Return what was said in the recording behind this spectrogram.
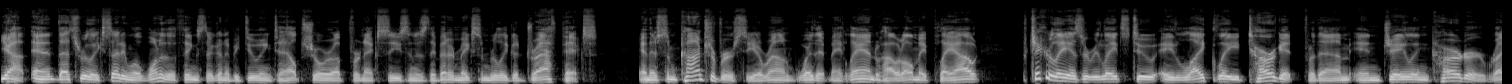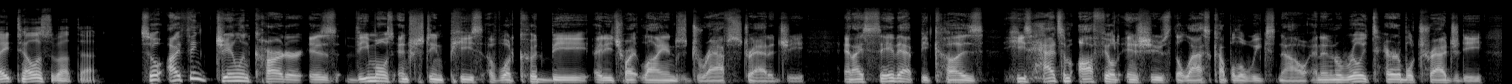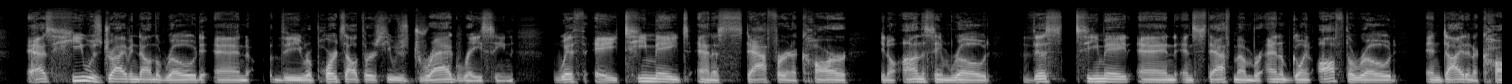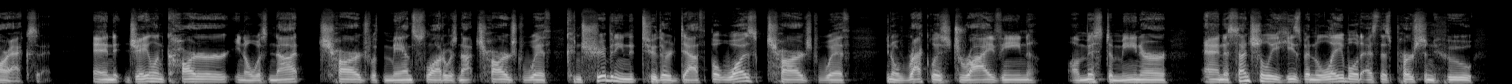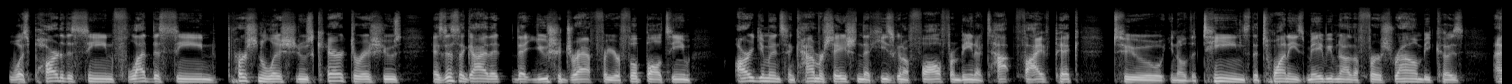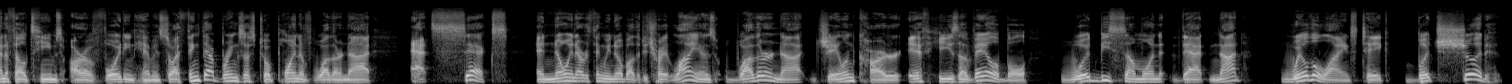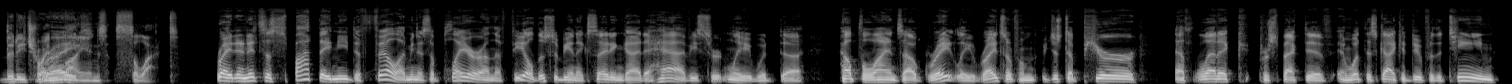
Yeah, and that's really exciting. Well, one of the things they're going to be doing to help shore up for next season is they better make some really good draft picks. And there's some controversy around where that may land, how it all may play out, particularly as it relates to a likely target for them in Jalen Carter, right? Tell us about that. So I think Jalen Carter is the most interesting piece of what could be a Detroit Lions draft strategy. And I say that because he's had some off field issues the last couple of weeks now, and in a really terrible tragedy. As he was driving down the road, and the reports out there is he was drag racing with a teammate and a staffer in a car, you know, on the same road. This teammate and and staff member end up going off the road and died in a car accident. And Jalen Carter, you know, was not charged with manslaughter, was not charged with contributing to their death, but was charged with, you know, reckless driving, a misdemeanor. And essentially, he's been labeled as this person who was part of the scene, fled the scene, personal issues, character issues. Is this a guy that that you should draft for your football team? Arguments and conversation that he's going to fall from being a top five pick to you know the teens, the twenties, maybe even out of the first round because NFL teams are avoiding him. And so I think that brings us to a point of whether or not at six, and knowing everything we know about the Detroit Lions, whether or not Jalen Carter, if he's available, would be someone that not will the Lions take, but should the Detroit right. Lions select. Right. And it's a spot they need to fill. I mean, as a player on the field, this would be an exciting guy to have. He certainly would uh, help the Lions out greatly, right? So, from just a pure athletic perspective and what this guy could do for the team,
